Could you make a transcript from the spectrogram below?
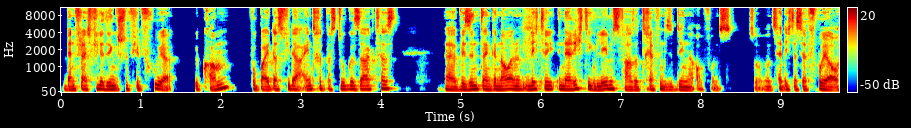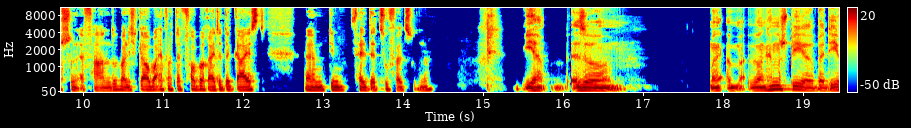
wenn vielleicht viele Dinge schon viel früher gekommen Wobei das wieder eintritt, was du gesagt hast. Äh, wir sind dann genau in der richtigen Lebensphase, treffen diese Dinge auf uns. So, sonst hätte ich das ja früher auch schon erfahren, so, weil ich glaube, einfach der vorbereitete Geist, ähm, dem fällt der Zufall zu. Ne? Ja, also man, man kann das Spiel bei dir,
